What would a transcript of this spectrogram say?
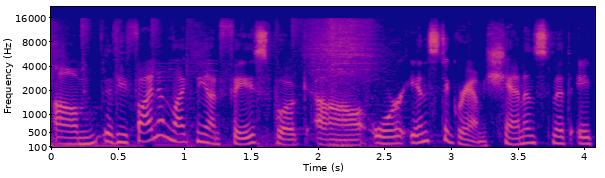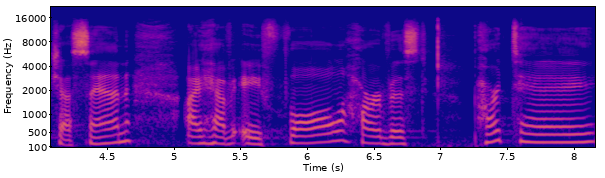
Um, if you find and like me on Facebook uh, or Instagram, Shannon Smith HSN, I have a fall harvest party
